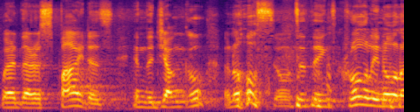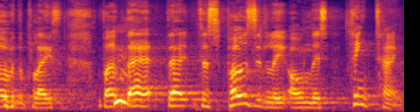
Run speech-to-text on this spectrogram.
where there are spiders in the jungle and all sorts of things crawling all over the place. But they're, they're, they're, supposedly on this think tank,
